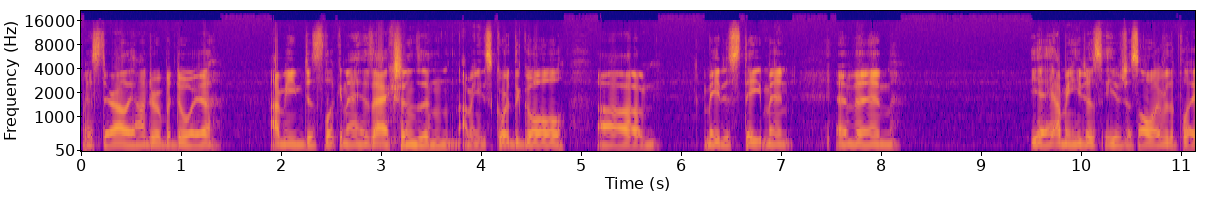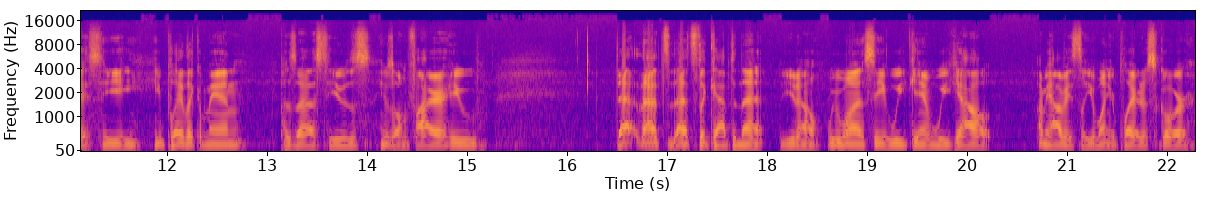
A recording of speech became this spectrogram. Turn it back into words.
Mr. Alejandro Bedoya. I mean, just looking at his actions, and I mean, he scored the goal, um, made his statement, and then, yeah, I mean, he just he was just all over the place. He he played like a man possessed. He was he was on fire. He that that's that's the captain that you know we want to see week in week out. I mean, obviously, you want your player to score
